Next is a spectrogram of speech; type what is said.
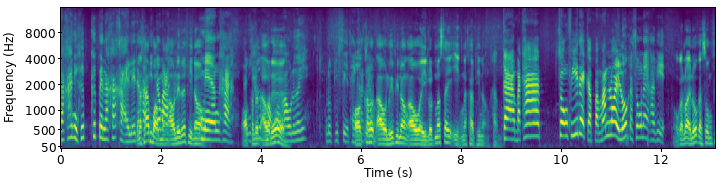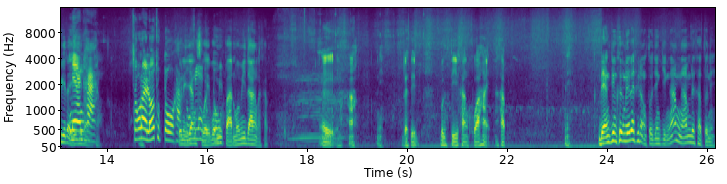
ราคานี่คือคือเป็นราคาขายเลยนะราคะคาพี่บอกจ้มองเอาเลยเด้อพี่น้อง แมนค่ะออกนขับนี้รถคืเอาบกเด้อ บกเอาเลยรถพิเศษให้ออกค่ะขับรถเอาหรือพี่น้องเอาไอ้รถมาใส่อีกนะครับพี่น้องครับกาบัตถ้าส่งฟรีได้กับประมาณร้อยโลกับส่งได้ค่ะพี่ โอ้ก็ร้อยโลกับทรงฟรีได้อีกแม่นพี่องค่ะรับส่งร้อยโลทุกตัวค่ะตัวนี้ส่ย่างฟรีสวยให้บ่ทุกมีปานบ่มีด่างล่ะครับ เอออะนี่เดี๋ยวสิเบิ่งตีข้างขวาให้นะครับนี่แดงจึงครึ่งเลยได้อพี่น้องตัวจริงๆงามๆเลยครับตัวนี้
